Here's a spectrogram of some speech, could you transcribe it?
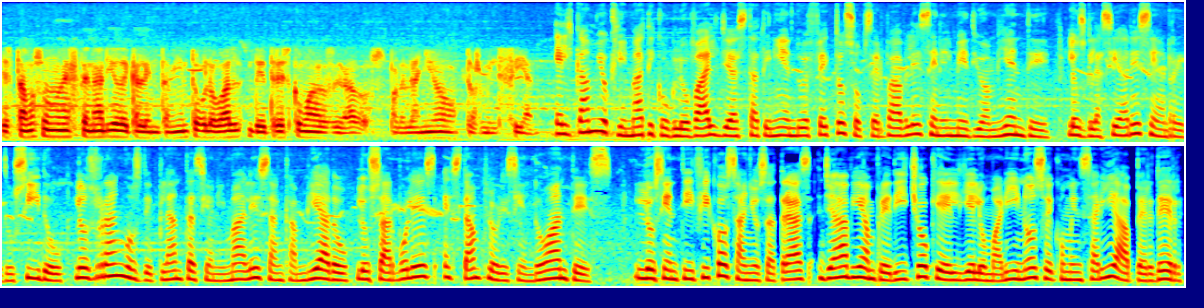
Estamos en un escenario de calentamiento global de 3,2 grados para el año 2100. El cambio climático global ya está teniendo efectos observables en el medio ambiente. Los glaciares se han reducido, los rangos de plantas y animales han cambiado, los árboles están floreciendo antes. Los científicos años atrás ya habían predicho que el hielo marino se comenzaría a perder,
